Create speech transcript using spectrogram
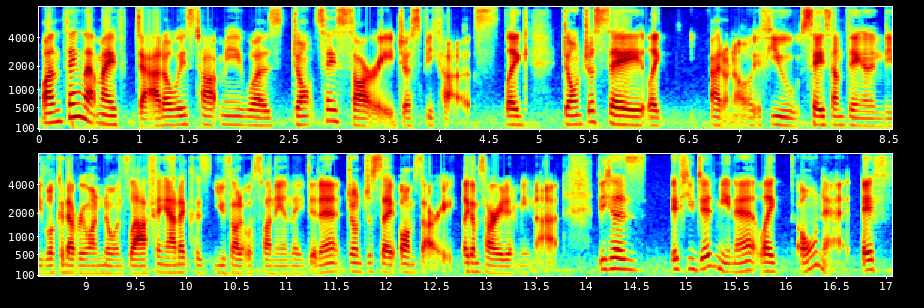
One thing that my dad always taught me was don't say sorry just because. Like, don't just say, like, I don't know, if you say something and you look at everyone, no one's laughing at it because you thought it was funny and they didn't. Don't just say, oh, I'm sorry. Like, I'm sorry, I didn't mean that. Because if you did mean it, like own it. If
